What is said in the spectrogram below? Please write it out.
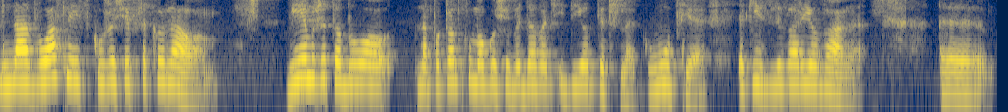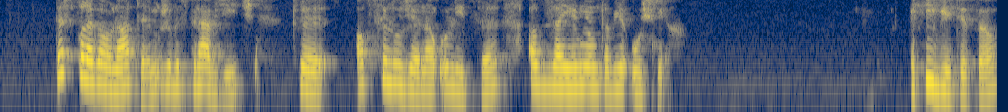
na własnej skórze się przekonałam. Wiem, że to było na początku mogło się wydawać idiotyczne, głupie, jakieś zwariowane. E, Test polegał na tym, żeby sprawdzić, czy obcy ludzie na ulicy odwzajemnią tobie uśmiech. I wiecie co?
